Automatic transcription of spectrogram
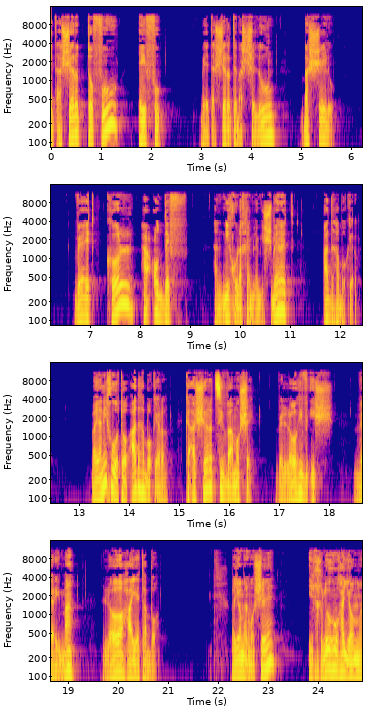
את אשר תופו, אפו, ואת אשר תבשלו, בשלו. ואת כל העודף הניחו לכם למשמרת עד הבוקר. ויניחו אותו עד הבוקר, כאשר ציווה משה, ולא הבאיש, ורימה לא היית בו. ויאמר משה, איכלוהו היום,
